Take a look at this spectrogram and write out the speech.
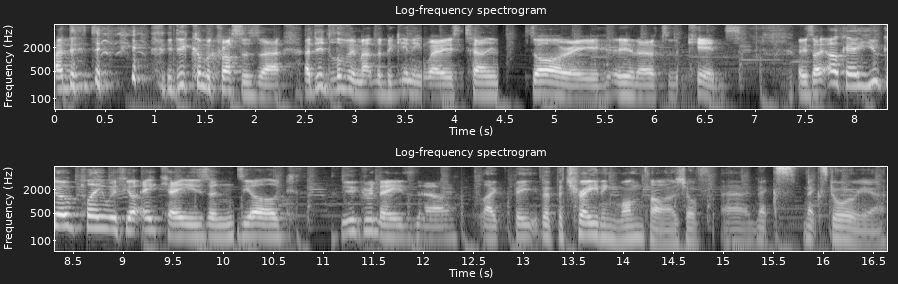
I did. he did come across as that. I did love him at the beginning where he's telling the story, you know, to the kids. He's like, "Okay, you go play with your AKs and your your grenades now." Like the the, the training montage of uh, next Nexdoria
